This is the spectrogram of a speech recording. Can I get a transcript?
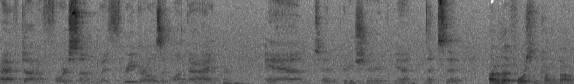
I've done a foursome with three girls and one guy. Mm-hmm. And I'm pretty sure, yeah, that's it. How did that foursome come about?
